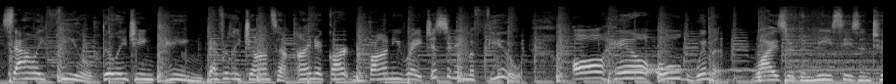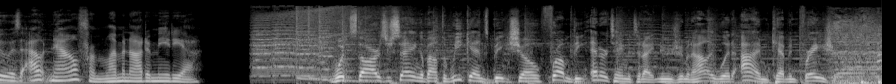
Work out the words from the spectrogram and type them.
Sally Field, Billie Jean King, Beverly Johnson, Ina Garten, Bonnie Raitt, just to name a few. All hail old women. Wiser Than Me season two is out now from Lemonada Media. What stars are saying about the Weeknd's big show from the Entertainment Tonight newsroom in Hollywood. I'm Kevin Frazier.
